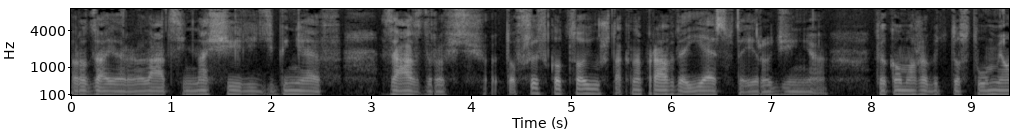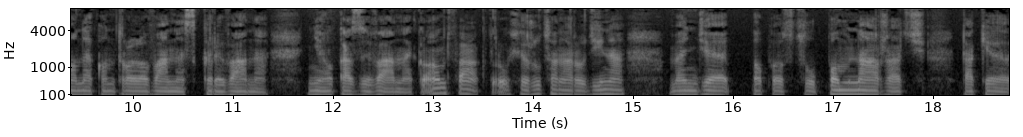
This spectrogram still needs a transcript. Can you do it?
rodzaje relacji, nasilić gniew, zazdrość, to wszystko, co już tak naprawdę jest w tej rodzinie, tylko może być to stłumione, kontrolowane, skrywane, nieokazywane. Klątwa, którą się rzuca na rodzinę, będzie po prostu pomnażać takie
